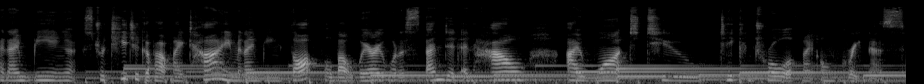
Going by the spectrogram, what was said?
and I'm being strategic about my time and I'm being thoughtful about where I want to spend it and how I want to take control of my own greatness.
